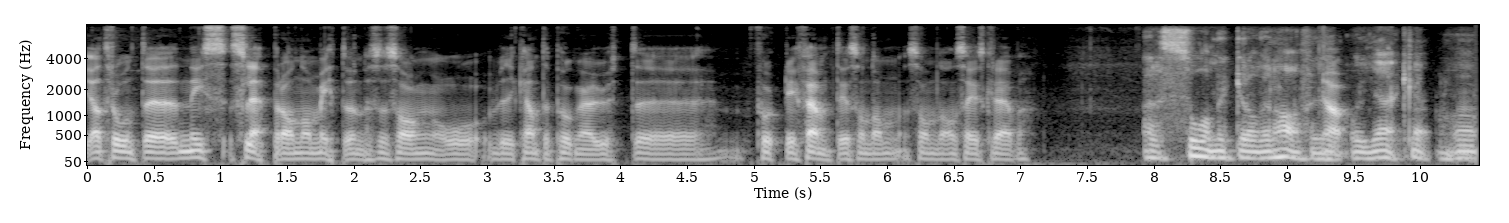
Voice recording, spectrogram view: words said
jag tror inte Niss släpper honom mitt under säsong och vi kan inte punga ut eh, 40-50 som de, som de sägs kräva. Det är så mycket de vill ha för ja. Och jäklar. Ja.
